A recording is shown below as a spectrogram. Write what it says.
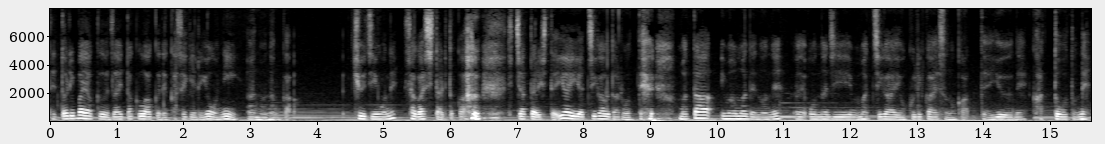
手っ取り早く在宅ワークで稼げるようにあのなんか求人をね探したりとか しちゃったりしていやいや違うだろうって また今までのね、え同じ間違いを繰り返すのかっていうね葛藤とね、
